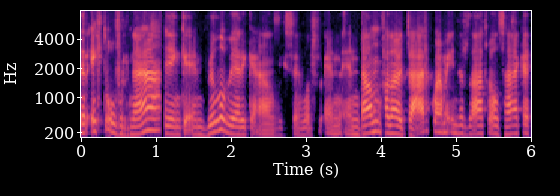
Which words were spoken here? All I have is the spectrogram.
er echt over nadenken en willen werken aan zichzelf. En, en dan vanuit daar kwamen inderdaad wel zaken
